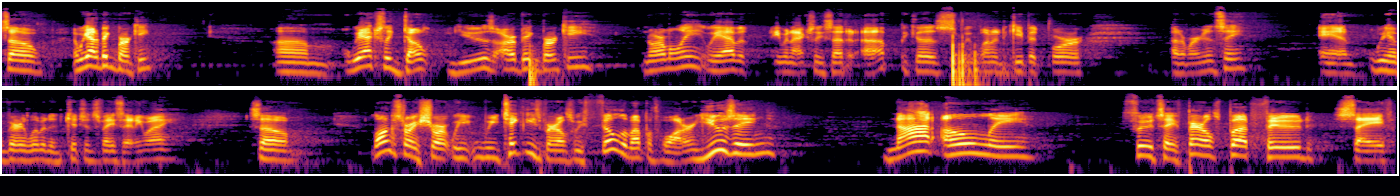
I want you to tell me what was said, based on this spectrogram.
so and we got a big Berkey. Um, we actually don't use our big Berkey normally. We haven't even actually set it up because we wanted to keep it for an emergency. And we have very limited kitchen space anyway. So, long story short, we, we take these barrels, we fill them up with water using not only food safe barrels, but food safe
